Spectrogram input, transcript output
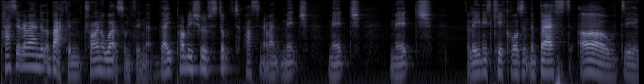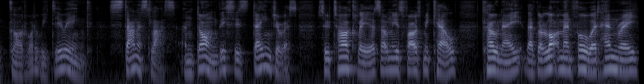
pass it around at the back and trying to work something that they probably should have stuck to passing around at Mitch. Mitch. Mitch. Gollini's kick wasn't the best. Oh, dear God. What are we doing? Stanislas and Dong. This is dangerous. Souttar clears only as far as Mikel. Kone. They've got a lot of men forward. Henry.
